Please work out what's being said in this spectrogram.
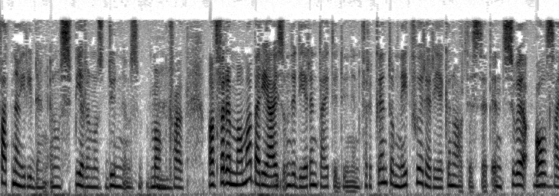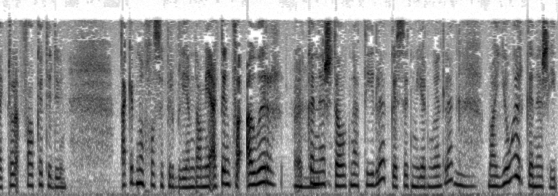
vat nou hierdie ding en ons speel en ons doen en ons maak mm. fout. Maar vir 'n mamma by die huis om dit deurentyd te doen en vir 'n kind om net voor 'n rekenaar te sit en so mm. al sy vakke te doen. Ek het nogal 'n probleem daarmee. Ek dink vir ouer eh, mm. kinders dalk natuurlik is dit meer moontlik, mm. maar jonger kinders het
